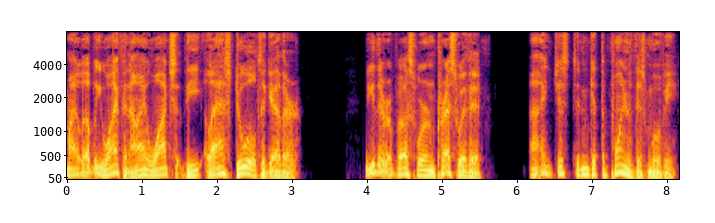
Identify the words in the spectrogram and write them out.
My lovely wife and I watched The Last Duel together. Neither of us were impressed with it. I just didn't get the point of this movie.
